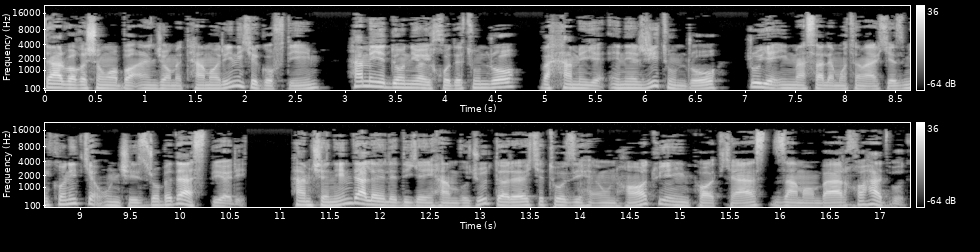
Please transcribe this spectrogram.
در واقع شما با انجام تمارینی که گفتیم همه دنیای خودتون رو و همه انرژیتون رو روی این مسئله متمرکز می‌کنید که اون چیز رو به دست بیارید. همچنین دلایل دیگه هم وجود داره که توضیح اونها توی این پادکست زمان بر خواهد بود.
